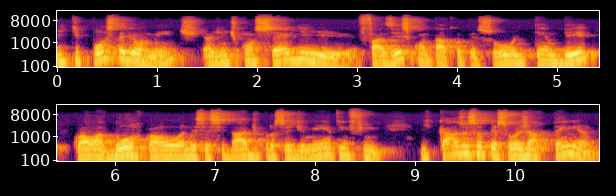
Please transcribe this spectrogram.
e que posteriormente a gente consegue fazer esse contato com a pessoa, entender qual a dor, qual a necessidade de procedimento, enfim. E caso essa pessoa já tenha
